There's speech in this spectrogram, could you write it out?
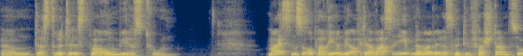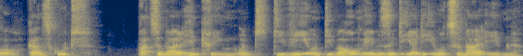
ähm, das dritte ist, warum wir es tun. Meistens operieren wir auf der Was-Ebene, weil wir das mit dem Verstand so ganz gut rational hinkriegen. Und die Wie und die Warum-Ebene sind eher die Emotionalebene,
